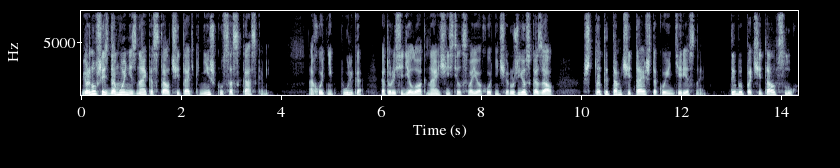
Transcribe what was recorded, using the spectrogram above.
Вернувшись домой, Незнайка стал читать книжку со сказками. Охотник Пулька, который сидел у окна и чистил свое охотничье ружье, сказал, «Что ты там читаешь такое интересное? Ты бы почитал вслух».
